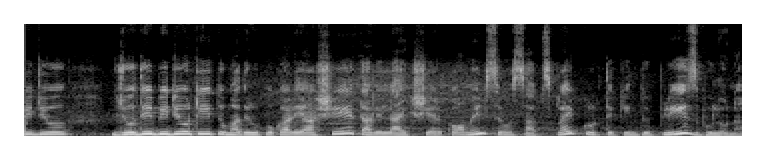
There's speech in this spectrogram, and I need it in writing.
video যদি ভিডিওটি তোমাদের উপকারে আসে তাহলে লাইক শেয়ার কমেন্টস এবং সাবস্ক্রাইব করতে কিন্তু প্লিজ ভুলো না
